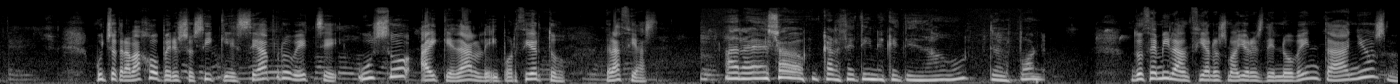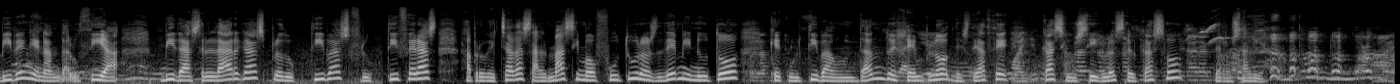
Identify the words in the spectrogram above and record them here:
Mucho trabajo, pero eso sí, que se aproveche. Uso hay que darle. Y por cierto, gracias. Ahora esos calcetines que te dan, te los pones. 12.000 ancianos mayores de 90 años viven en Andalucía. Vidas largas, productivas, fructíferas, aprovechadas al máximo, futuros de minuto que cultivan dando ejemplo desde hace casi un siglo. Es el caso de Rosalía.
